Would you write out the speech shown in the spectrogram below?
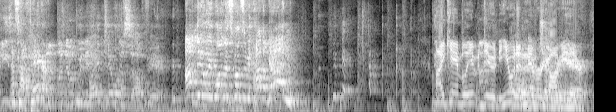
he's. That's not fair. He might kill himself here. I'm the only one that's supposed to be have a gun. I can't believe it, dude. He would have never check got me here. there.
